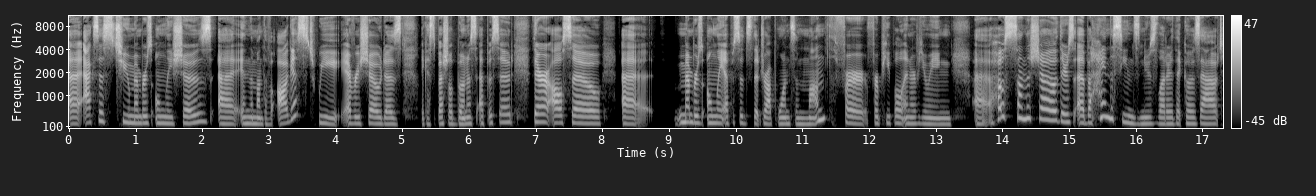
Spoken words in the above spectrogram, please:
uh, access to members only shows uh, in the month of August. We every show does like a special bonus episode. There are also uh, members only episodes that drop once a month for for people interviewing uh, hosts on the show. There's a behind the scenes newsletter that goes out,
